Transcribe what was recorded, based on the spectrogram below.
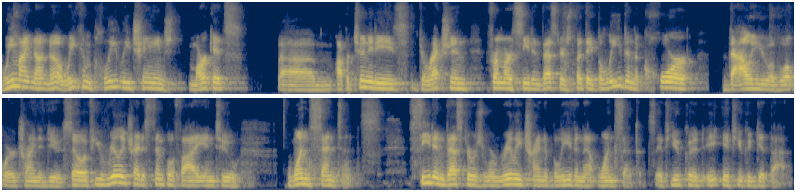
we might not know. We completely changed markets, um, opportunities, direction from our seed investors, but they believed in the core value of what we're trying to do. So if you really try to simplify into one sentence, seed investors were really trying to believe in that one sentence. If you could, if you could get that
